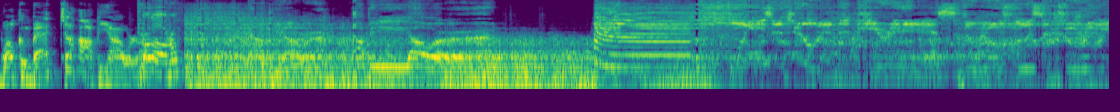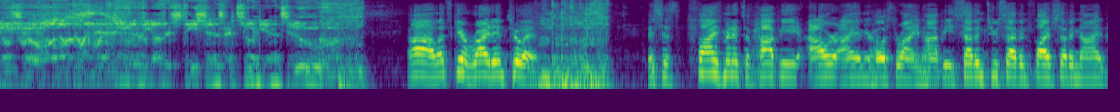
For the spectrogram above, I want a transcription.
Welcome back to Hoppe Hour. Hello. Happy hour. Happy hour. Ladies and gentlemen, here it is. The most listened to radio show on the planet that the other stations are tuned into. Ah, let's get right into it. This is five minutes of Hoppe Hour. I am your host, Ryan Hoppe, 727 579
